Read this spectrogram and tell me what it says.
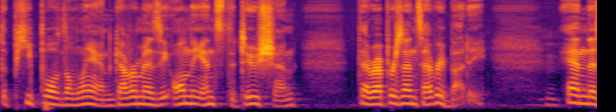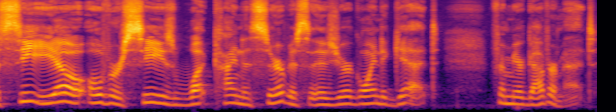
the people of the land. Government is the only institution that represents everybody. Mm-hmm. And the CEO oversees what kind of services you're going to get from your government.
